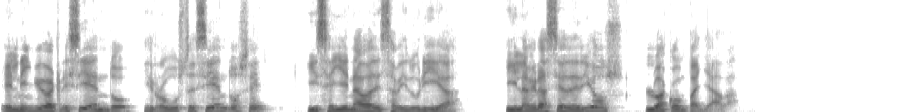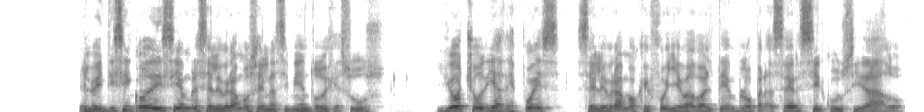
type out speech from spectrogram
El niño iba creciendo y robusteciéndose y se llenaba de sabiduría, y la gracia de Dios lo acompañaba. El 25 de diciembre celebramos el nacimiento de Jesús y ocho días después celebramos que fue llevado al templo para ser circuncidado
